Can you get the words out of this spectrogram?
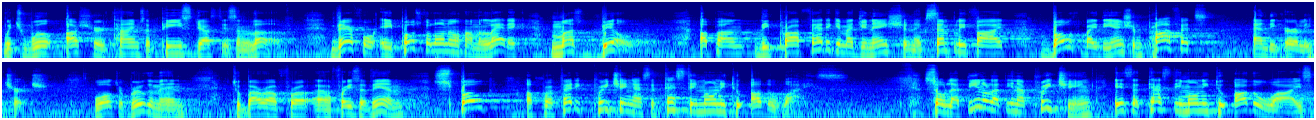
which will usher times of peace, justice, and love. Therefore, a post colonial homiletic must build upon the prophetic imagination exemplified both by the ancient prophets and the early church. Walter Brueggemann, to borrow a phrase of him, spoke of prophetic preaching as a testimony to otherwise. So, Latino Latina preaching is a testimony to otherwise,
